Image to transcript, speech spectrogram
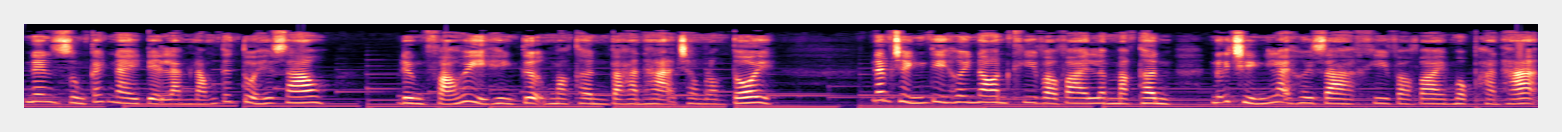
nên dùng cách này để làm nóng tên tuổi hay sao? Đừng phá hủy hình tượng Mạc Thần và Hàn Hạ trong lòng tôi. Nam chính thì hơi non khi vào vai Lâm Mạc Thần, nữ chính lại hơi già khi vào vai Mộc Hàn Hạ.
